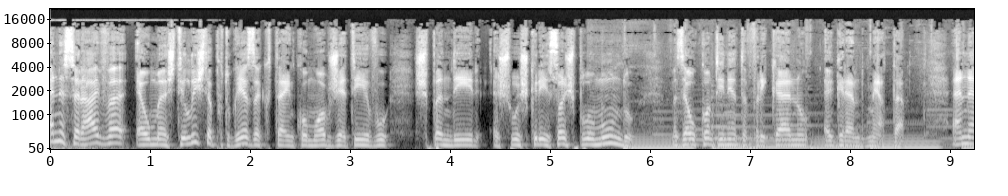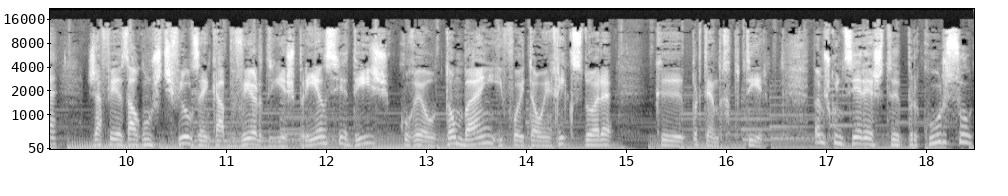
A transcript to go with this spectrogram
Ana Saraiva é uma estilista portuguesa que tem como objetivo expandir as suas criações pelo mundo, mas é o continente africano a grande meta. Ana já fez alguns desfiles em Cabo Verde e a experiência, diz, correu tão bem e foi tão enriquecedora que pretende repetir. Vamos conhecer este percurso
